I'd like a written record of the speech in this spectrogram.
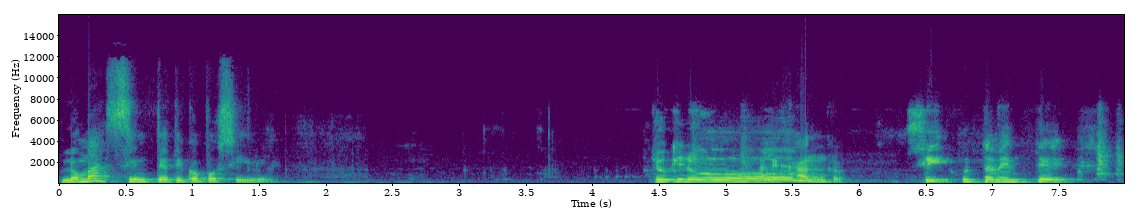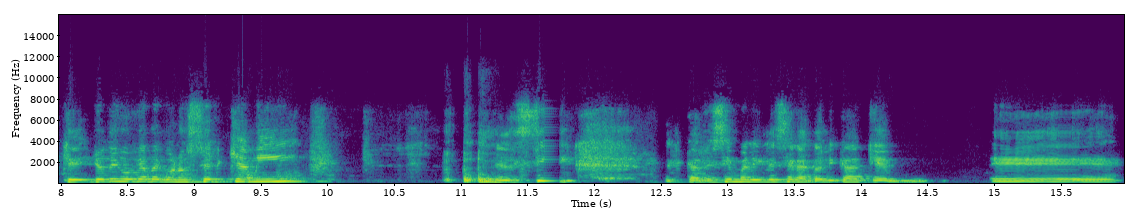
lo más sintético posible. Yo quiero. Alejandro. Sí, justamente que yo tengo que reconocer que a mí el SIC, el Catecismo de la Iglesia Católica, que eh,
